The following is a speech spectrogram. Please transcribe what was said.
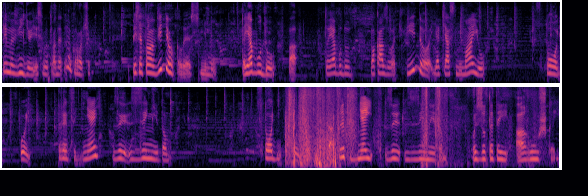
тими відео, если вы под... Ну, короче, після того відео, коли я сниму, то я буду то я буду показувати відео, як я знімаю 100, ой, 30 дней з, з зенітом. 100 дней, ой, да, 30 дней з, з зенитом. Ось з вот этой оружкой.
